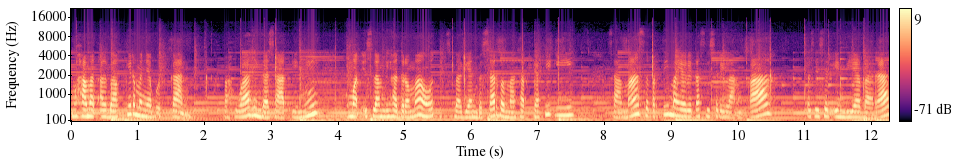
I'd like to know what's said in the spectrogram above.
Muhammad Al-Bakir menyebutkan bahwa hingga saat ini umat Islam di Hadramaut sebagian besar bermazhab Syafi'i, sama seperti mayoritas di Sri Lanka, pesisir India Barat,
